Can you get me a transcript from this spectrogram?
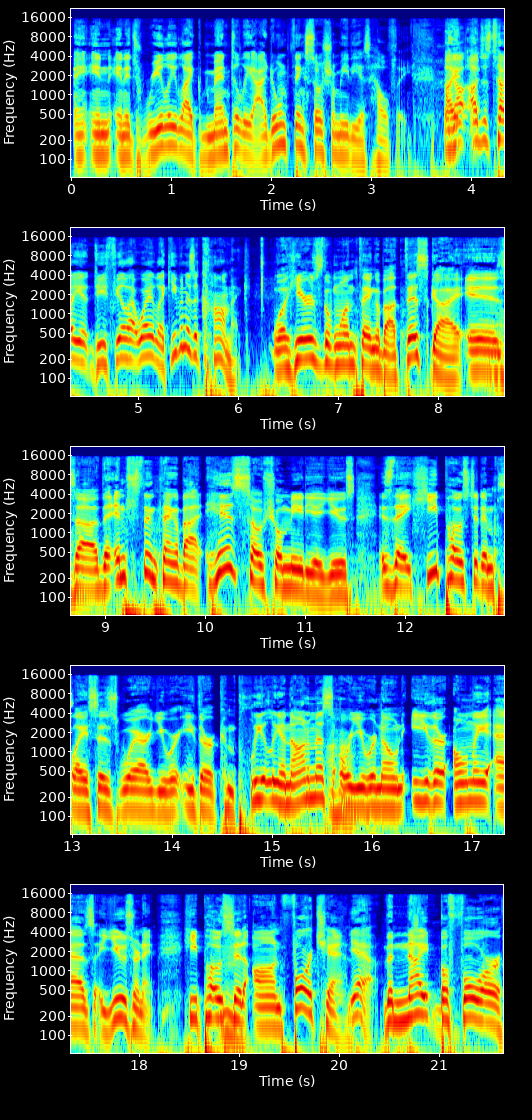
And, and it's really like mentally, I don't think social media is healthy. Like, I- I'll, I'll just tell you, do you feel that way? Like, even as a comic, Well, here's the one thing about this guy is uh, the interesting thing about his social media use is that he posted in places where you were either completely anonymous or you were known either only as a username. He posted on 4chan. Yeah. The night before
